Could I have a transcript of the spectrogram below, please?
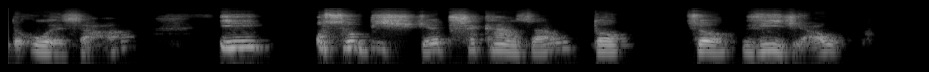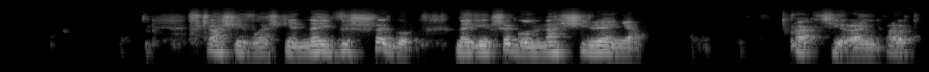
do USA i osobiście przekazał to, co widział w czasie właśnie najwyższego, największego nasilenia akcji Reinhardt,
